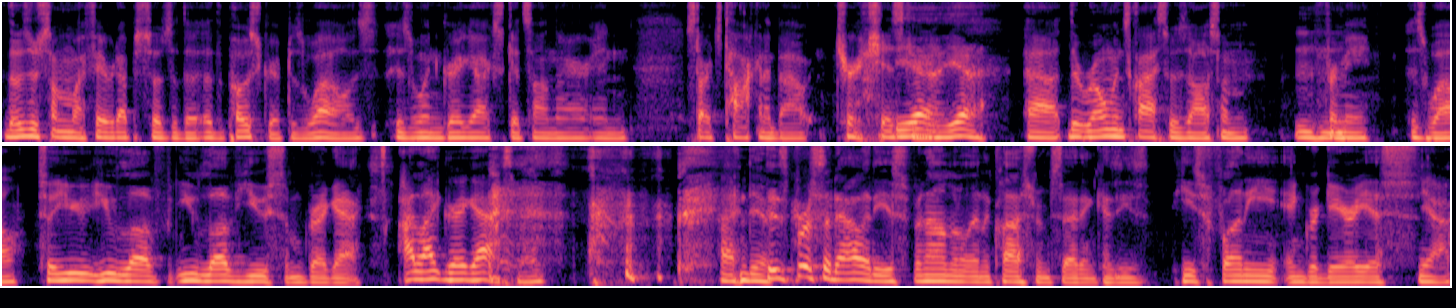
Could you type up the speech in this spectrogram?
those are some of my favorite episodes of the of the postscript as well. Is is when Greg Axe gets on there and starts talking about church history. Yeah, yeah. Uh, the Romans class was awesome for me as well. So you you love you love you some Greg Axe. I like Greg Axe, man. I do. His personality is phenomenal in a classroom setting because he's he's funny and gregarious yeah,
